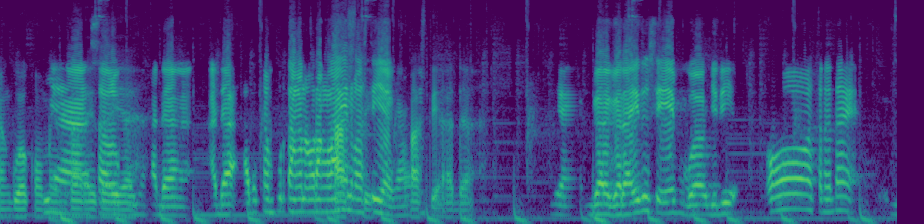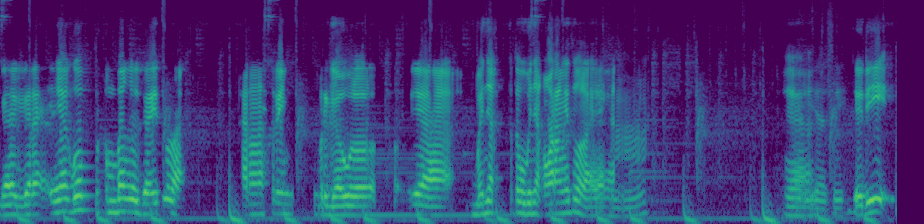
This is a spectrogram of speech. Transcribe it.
yang gua komentar Iya, itu selalu ya ada ada ada campur tangan orang lain Pasti, pasti ya kan. pasti ada Ya, gara-gara itu sih gue jadi oh ternyata gara-gara ya gue berkembang gara-gara itulah karena sering bergaul ya banyak ketemu banyak orang itulah ya kan. Mm-mm. Ya. iya sih Jadi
